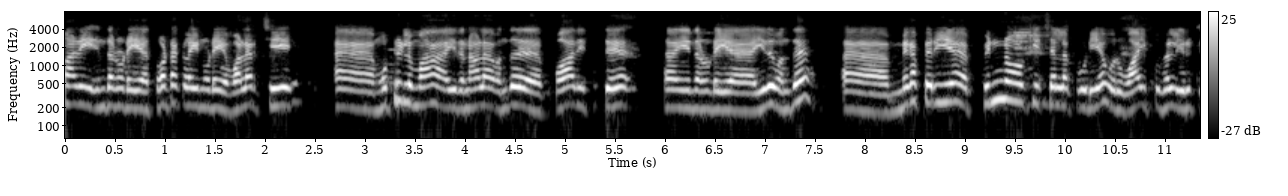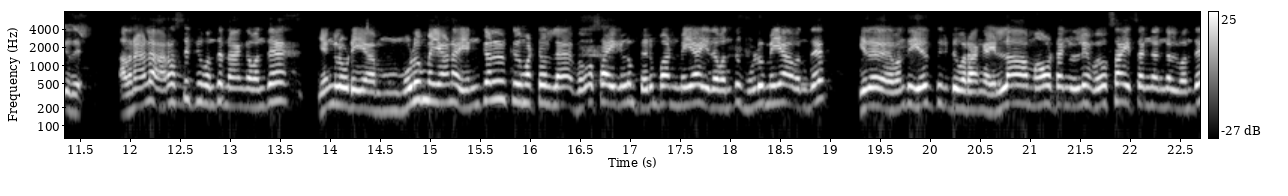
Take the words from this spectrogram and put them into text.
மாதிரி இதனுடைய தோட்டக்கலையினுடைய வளர்ச்சி முற்றிலுமாக இதனால வந்து பாதித்து இதனுடைய இது வந்து மிகப்பெரிய பின்னோக்கி செல்லக்கூடிய ஒரு வாய்ப்புகள் இருக்குது. அதனால அரசுக்கு வந்து நாங்க வந்து எங்களுடைய முழுமையான எங்களுக்கு மட்டும் இல்ல விவசாயிகளும் பெரும்பான்மையா இதை வந்து முழுமையா வந்து இதை வந்து எதிர்த்துக்கிட்டு வராங்க. எல்லா மாவட்டங்களிலும் விவசாய சங்கங்கள் வந்து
